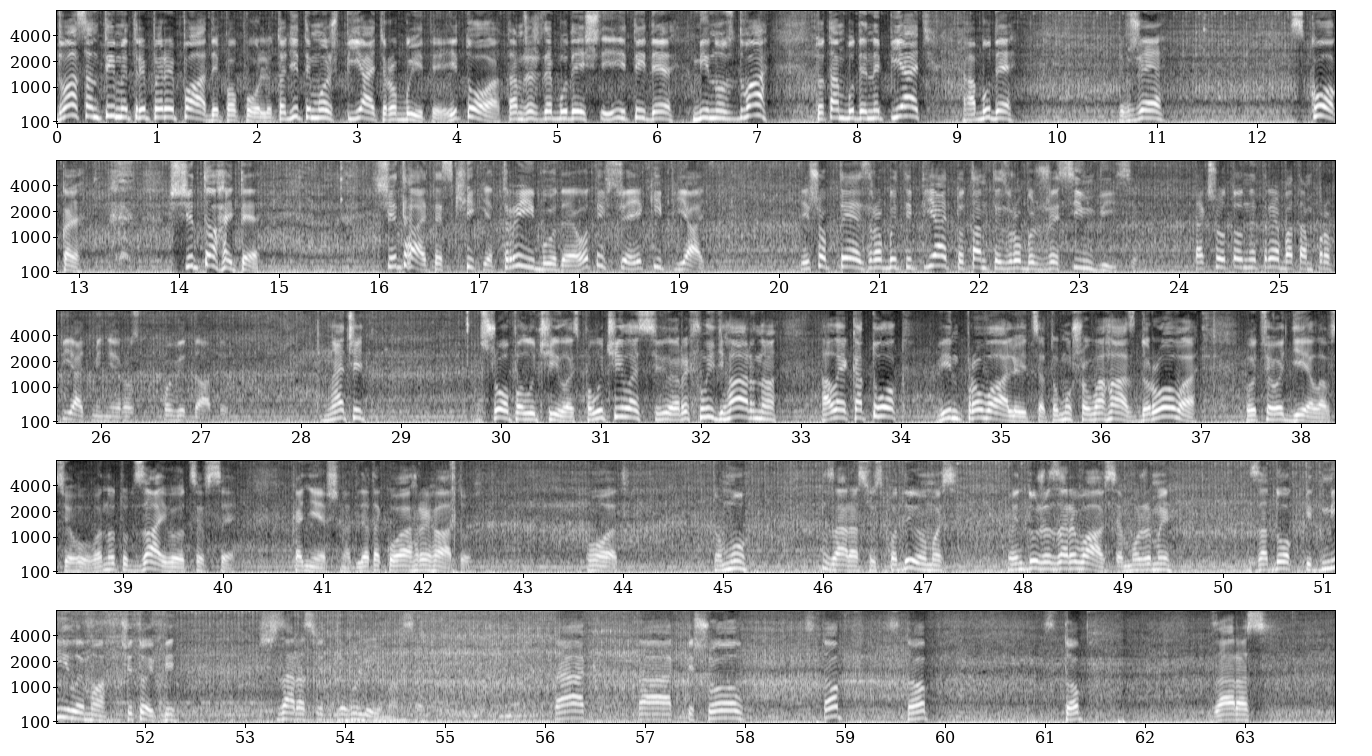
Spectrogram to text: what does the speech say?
2 см перепади по полю, тоді ти можеш 5 робити. І то, там же ж де буде йти де мінус 2, то там буде не 5, а буде вже скока. Считайте. Считайте, скільки? 3 буде, от і все, які 5. І щоб те зробити 5, то там ти зробиш вже 7-8. Так що то не треба там про 5 мені розповідати. Значить, що вийшло? Получилось рихлить гарно, але каток він провалюється, тому що вага здорова оцього діла всього. Воно тут зайве оце все, звісно, для такого агрегату. От. Тому зараз ось подивимось. Він дуже заривався. Може ми задок підмілимо, чи той під... зараз відрегулюємо все. Так, так, пішов. Стоп, стоп, стоп. Зараз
